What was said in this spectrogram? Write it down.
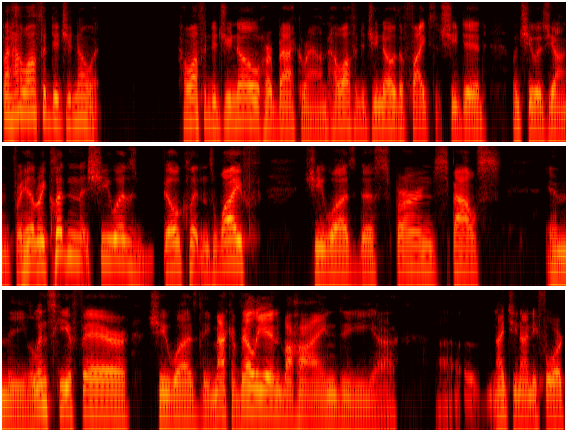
But how often did you know it? How often did you know her background? How often did you know the fights that she did when she was young? For Hillary Clinton, she was Bill Clinton's wife. She was the spurned spouse in the Lewinsky affair. She was the Machiavellian behind the uh, uh, 1994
